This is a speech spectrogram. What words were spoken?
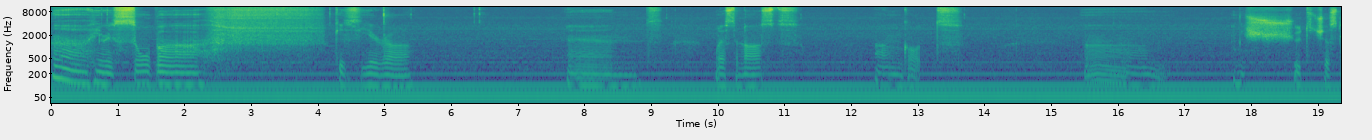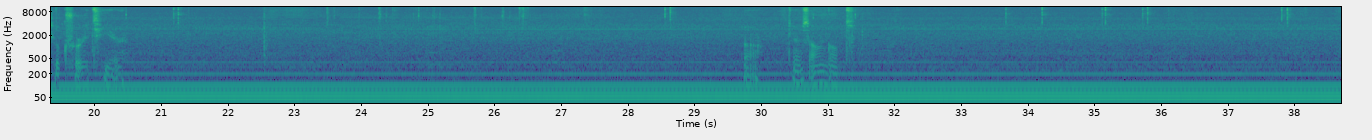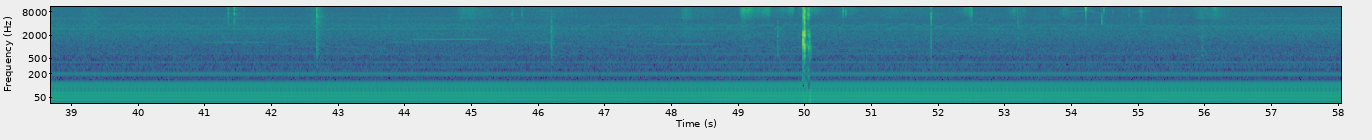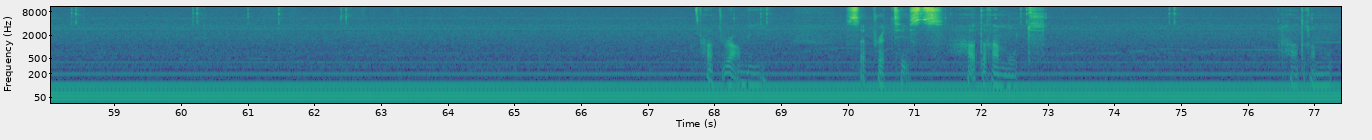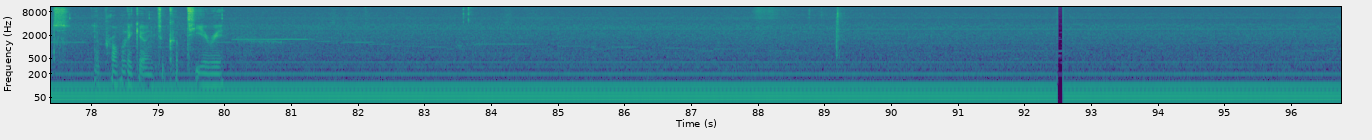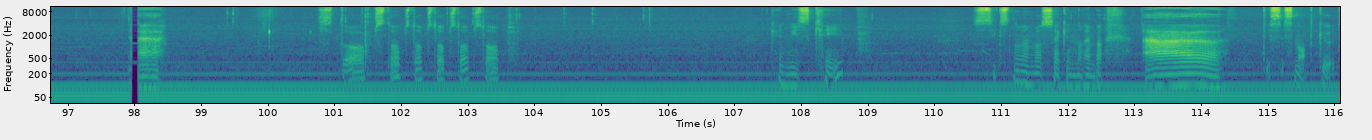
Ah, here is Soba, Gezira, and where's the last? Angot. Um, we should just look for it here. Oh, there's Angot. Hadrami, separatists, Hadramut, Hadramut. You're probably going to Kathiri. Ah. Stop, stop, stop, stop, stop, stop. Can we escape? 6th November, 2nd November. Ah, this is not good.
